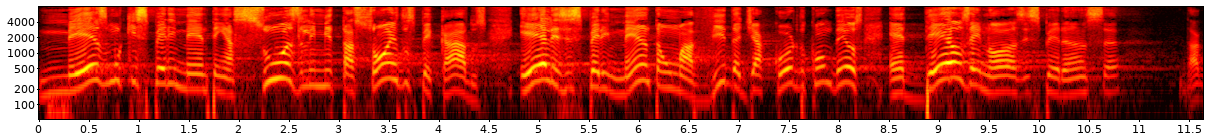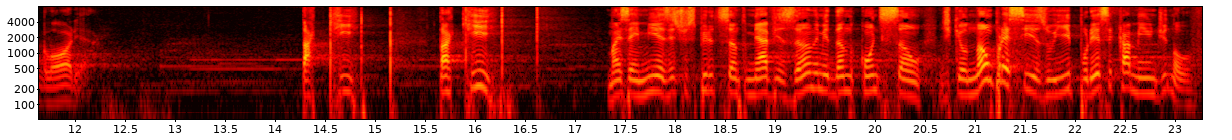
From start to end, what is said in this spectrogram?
mesmo que experimentem as suas limitações dos pecados, eles experimentam uma vida de acordo com Deus. É Deus em nós, esperança da glória. Está aqui, está aqui. Mas em mim existe o Espírito Santo me avisando e me dando condição de que eu não preciso ir por esse caminho de novo.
